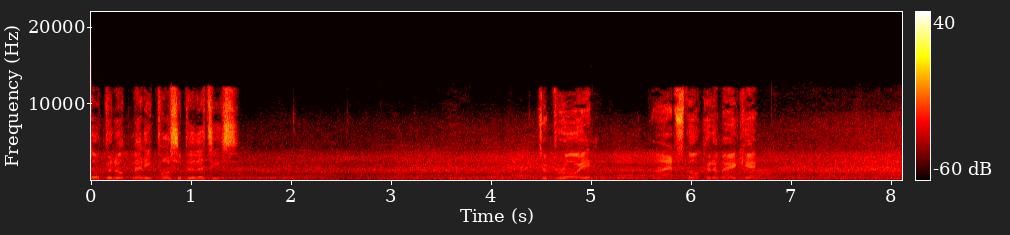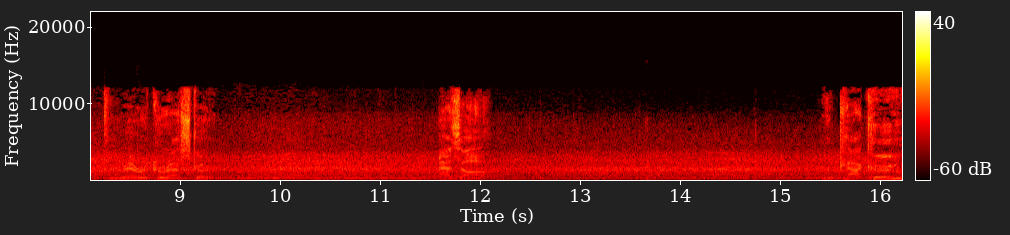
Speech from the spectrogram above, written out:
open up many possibilities. De Bruyne. That's not going to make it. Ferreira Carrasco. Hazard. Lukaku.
